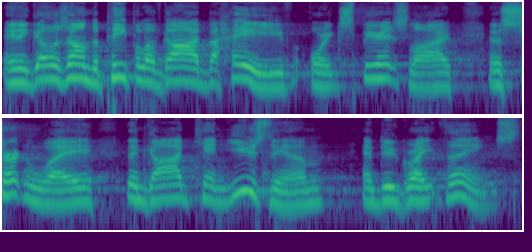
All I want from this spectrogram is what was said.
And it goes on, the people of God behave or experience life in a certain way, then God can use them and do great things.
